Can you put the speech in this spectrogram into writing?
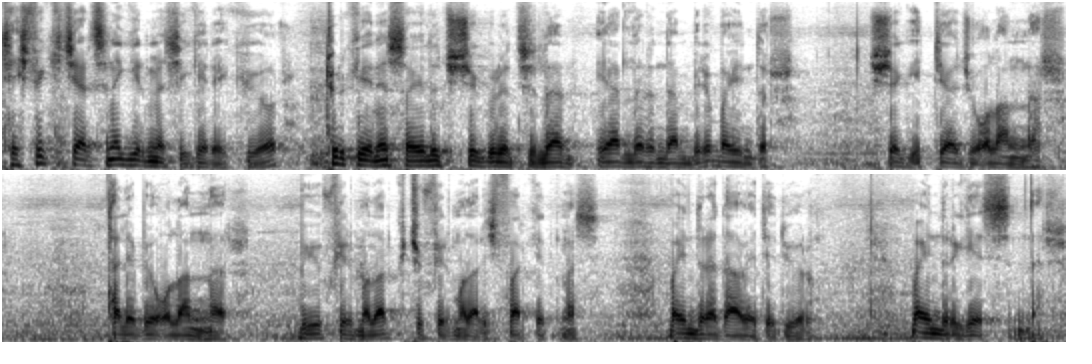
teşvik içerisine girmesi gerekiyor. Türkiye'nin sayılı çiçek üreticiler yerlerinden biri Bayındır. Çiçek ihtiyacı olanlar, talebi olanlar, büyük firmalar, küçük firmalar hiç fark etmez. Bayındır'a davet ediyorum. Bayındır'ı gezsinler,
